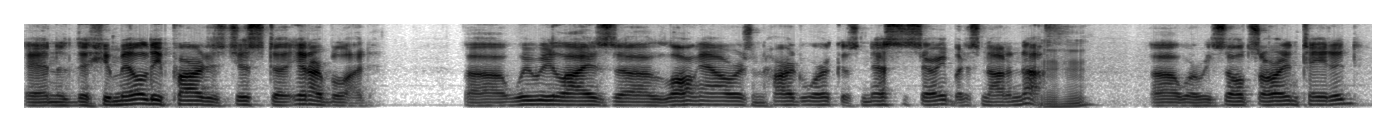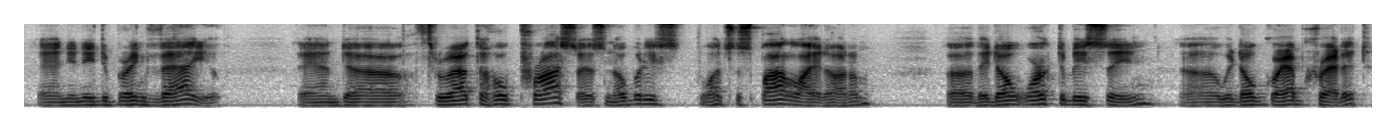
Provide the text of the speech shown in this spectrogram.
And the humility part is just uh, in our blood. Uh, we realize uh, long hours and hard work is necessary, but it's not enough. Mm-hmm. Uh, we're results orientated, and you need to bring value. And uh, throughout the whole process, nobody wants a spotlight on them. Uh, they don't work to be seen. Uh, we don't grab credit.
